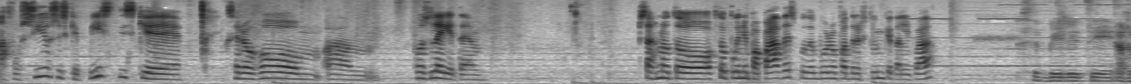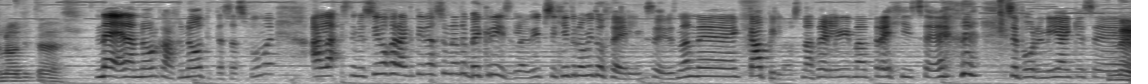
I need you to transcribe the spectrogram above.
αφοσίωσης και πίστης και, ξέρω εγώ, πώς λέγεται, ψάχνω το, αυτό που είναι οι παπάδες που δεν μπορούν να παντρευτούν κτλ. Stability, αγνότητας. Ναι, έναν όρκο αγνότητας, ας πούμε, αλλά στην ουσία ο χαρακτήρας σου να είναι μπεκρής. Δηλαδή η ψυχή του να μην το θέλει, ξέρεις, να είναι κάπηλο, να θέλει να τρέχει σε, σε πορνεία και σε. Ναι,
